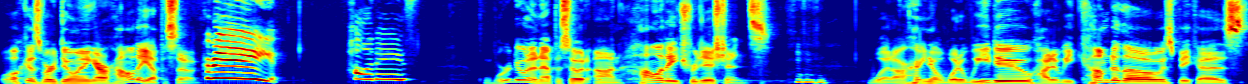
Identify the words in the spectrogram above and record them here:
Well, because we're doing our holiday episode. Hooray! Holidays. We're doing an episode on holiday traditions. what are you know? What do we do? How do we come to those? Because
